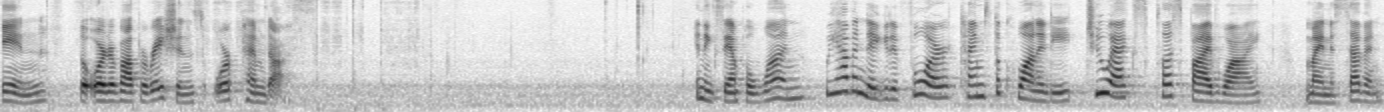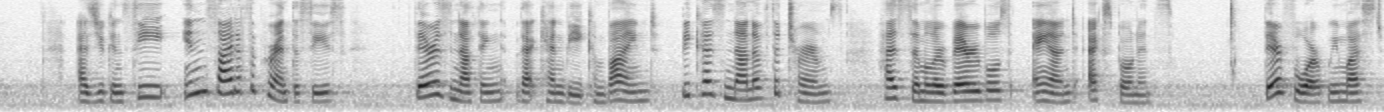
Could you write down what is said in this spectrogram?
in the order of operations, or PEMDAS. In example 1, we have a negative 4 times the quantity 2x plus 5y minus 7. As you can see, inside of the parentheses, there is nothing that can be combined because none of the terms has similar variables and exponents. Therefore, we must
